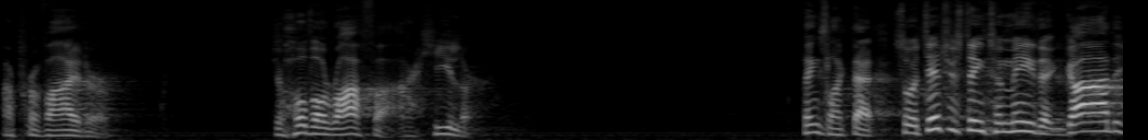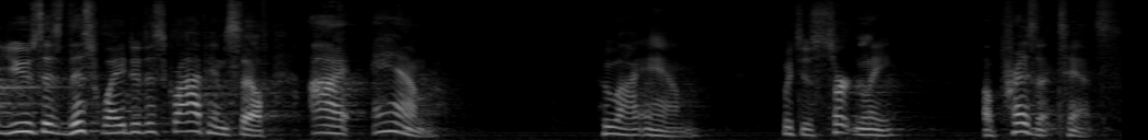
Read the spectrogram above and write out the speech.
our provider, Jehovah Rapha, our healer. Things like that. So it's interesting to me that God uses this way to describe himself I am who I am, which is certainly a present tense.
